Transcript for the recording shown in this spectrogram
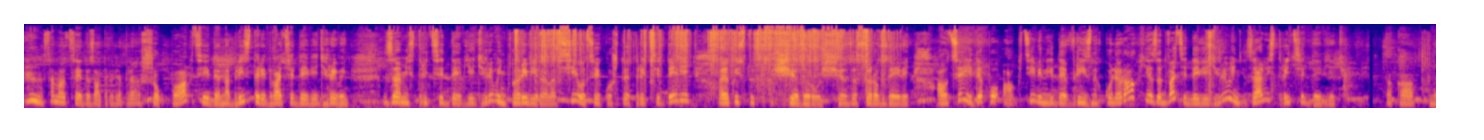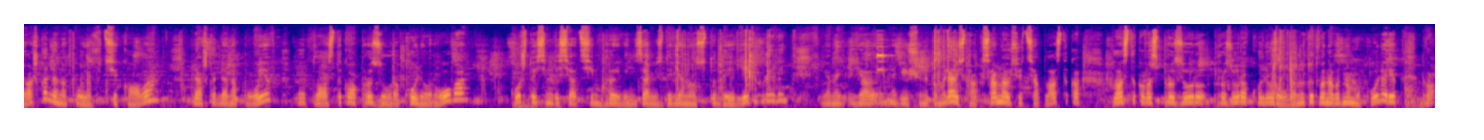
Саме оцей дозатор для пляшок по акції йде на блістері 29 гривень. Замість 39 гривень перевірила всі. Оцей коштує 39, а якийсь тут ще дорожче за 49. А оцей йде по акції. Він йде в різних кольорах. Є за 29 гривень замість 39. Така пляшка для напоїв цікава. Пляшка для напоїв, пластикова, прозора, кольорова. Коштує 77 гривень замість 99 гривень. Я, я надію, що не помиляюсь. Так, саме ось ця пластика, пластикова з прозоро, прозора кольорова. Ну тут вона в одному кольорі,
